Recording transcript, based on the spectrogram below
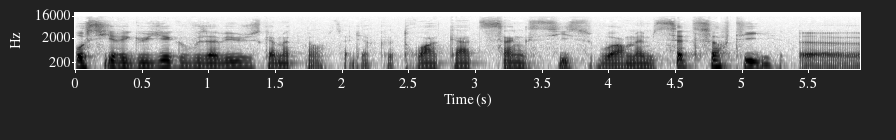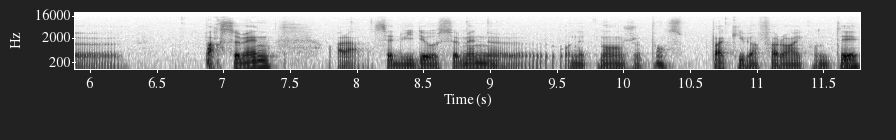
aussi régulier que vous avez eu jusqu'à maintenant. C'est-à-dire que 3, 4, 5, 6, voire même 7 sorties euh, par semaine. Voilà, cette vidéo semaine, honnêtement, je pense pas qu'il va falloir y compter.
